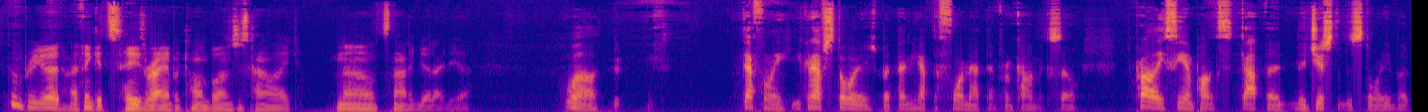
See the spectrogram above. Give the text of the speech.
he's doing pretty good. I think it's he's right, but Cullen Bunn's just kind of like, no, it's not a good idea. Well, definitely you can have stories, but then you have to format them from comics. So probably CM Punk's got the the gist of the story, but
